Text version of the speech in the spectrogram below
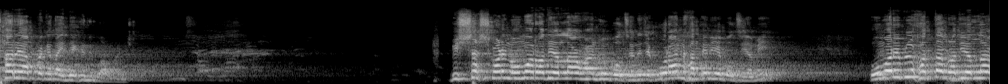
ছাড়ে আপনাকে তাই দেখে নিব আমরা। বিশ্বাস করেন ওমর রদি আল্লাহ বলছেন যে কোরআন হাতে নিয়ে বলছি আমি, ওমর ইবুল খত্তাব রদি আল্লাহ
